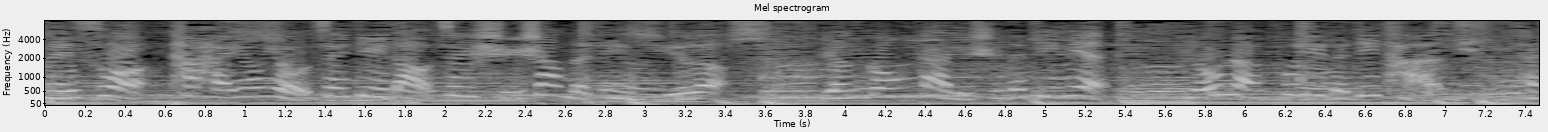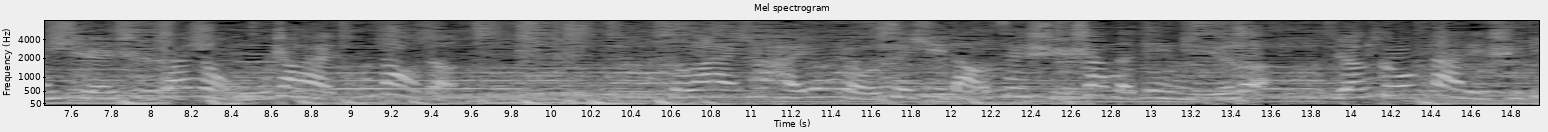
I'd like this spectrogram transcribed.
没错，它还拥有最地道、最时尚的电影娱乐，人工大理石的地面，柔软富丽的地毯，残疾人士专用无障碍通道等。此外，它还拥有最地道、最时尚的电影娱乐，人工大理石地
